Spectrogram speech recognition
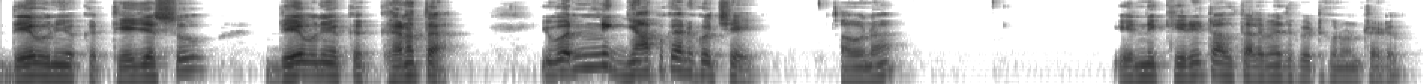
దేవుని యొక్క తేజస్సు దేవుని యొక్క ఘనత ఇవన్నీ జ్ఞాపకానికి వచ్చాయి. అవునా? ఎన్ని కిరీటాలు తల మీద పెట్టుకుని ఉంటాడు?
